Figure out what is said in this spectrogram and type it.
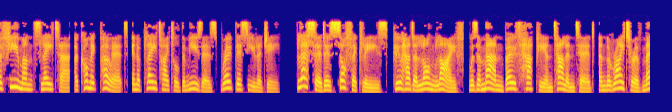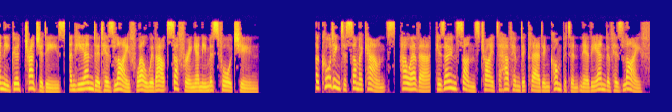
A few months later, a comic poet, in a play titled The Muses, wrote this eulogy. Blessed is Sophocles, who had a long life, was a man both happy and talented, and the writer of many good tragedies, and he ended his life well without suffering any misfortune. According to some accounts, however, his own sons tried to have him declared incompetent near the end of his life.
